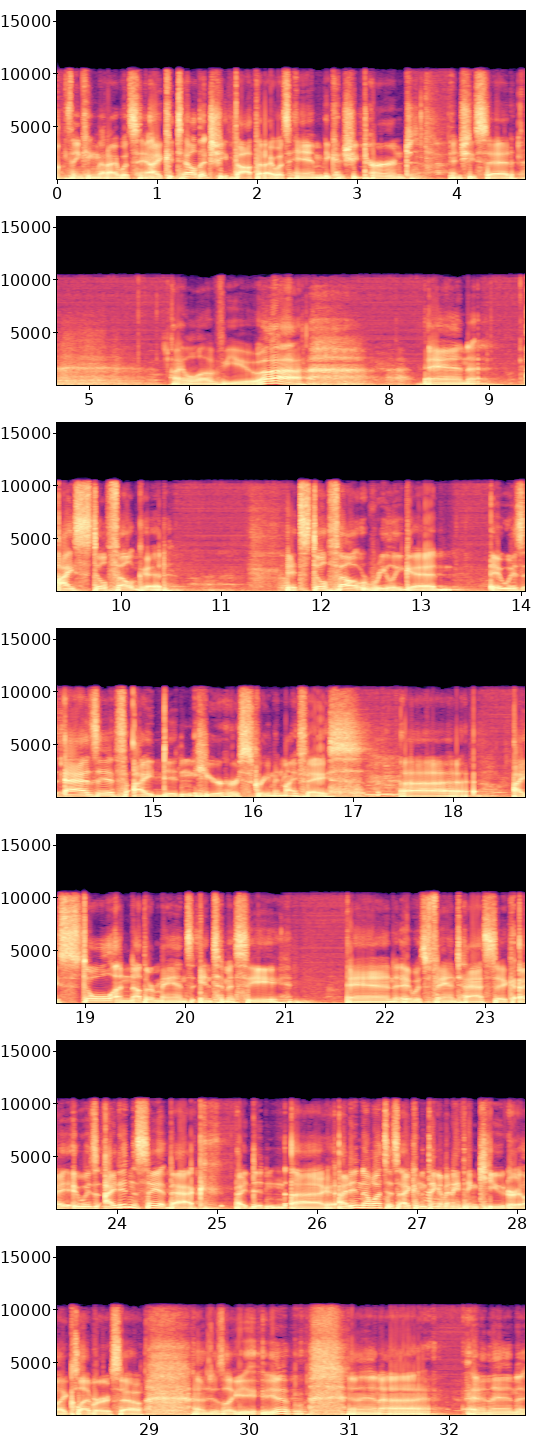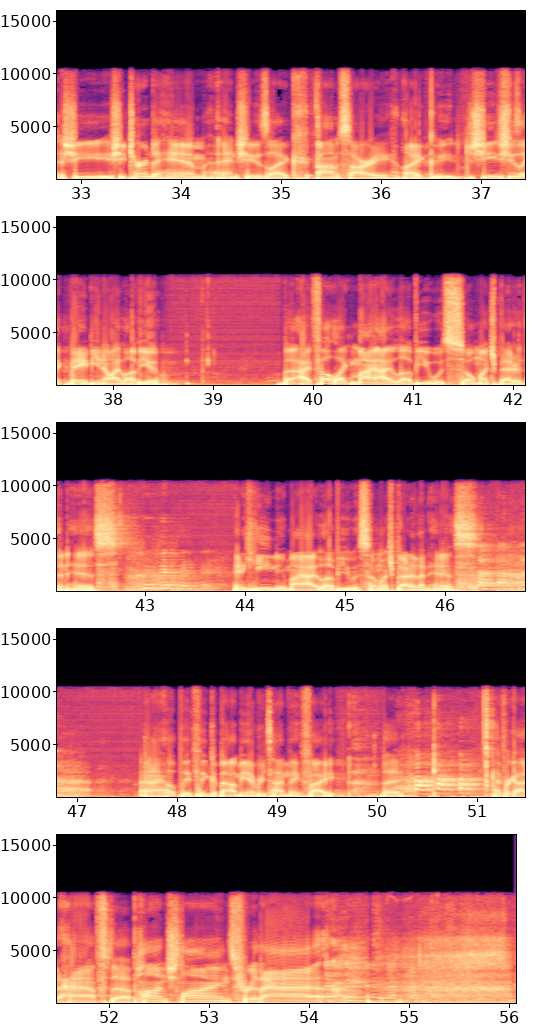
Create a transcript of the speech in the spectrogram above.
thinking that I was him. I could tell that she thought that I was him because she turned and she said, I love you. Ah! And I still felt good. It still felt really good. It was as if I didn't hear her scream in my face. Uh, I stole another man's intimacy and it was fantastic. I, it was. I didn't say it back. I didn't. Uh, I didn't know what to say. I couldn't think of anything cute or like clever. So I was just like, "Yep." And then, uh, and then she she turned to him and she was like, "I'm sorry." Like she she's like, "Babe, you know I love you." But I felt like my "I love you" was so much better than his, and he knew my "I love you" was so much better than his. And I hope they think about me every time they fight, but. I forgot half the punchlines for that.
